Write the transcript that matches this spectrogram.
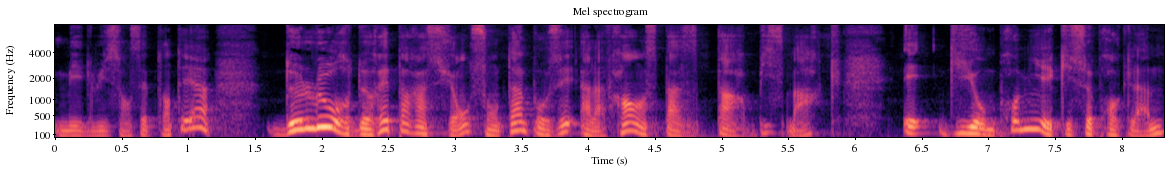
1871, de lourdes réparations sont imposées à la France par Bismarck et Guillaume Ier qui se proclame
